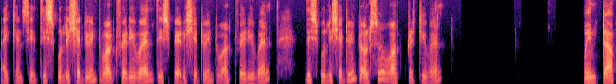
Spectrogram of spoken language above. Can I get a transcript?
I can see this bullish headwind worked very well. This bearish headwind worked very well. This bullish headwind also worked pretty well. Went up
